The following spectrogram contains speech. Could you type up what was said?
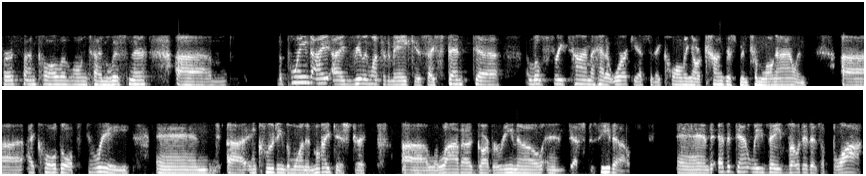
First time caller, long time listener. Um, the point I, I really wanted to make is I spent uh, a little free time I had at work yesterday calling our congressman from Long Island. Uh, I called all three, and uh, including the one in my district, uh, LaLota, Garbarino, and Esposito. And evidently, they voted as a block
